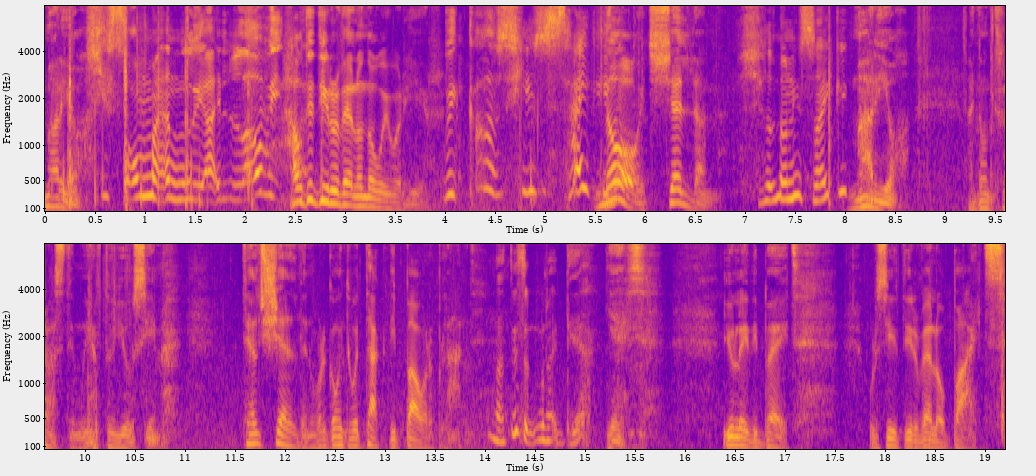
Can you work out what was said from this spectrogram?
Mario, She's so manly. I love it. how did Di Ravello know we were here? Because he's psychic. No, it's Sheldon. Sheldon is psychic? Mario, I don't trust him. We have to use him. Tell Sheldon we're going to attack the power plant. That is a good idea. Yes. You lay the bait. We'll see if Di Ravello bites.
